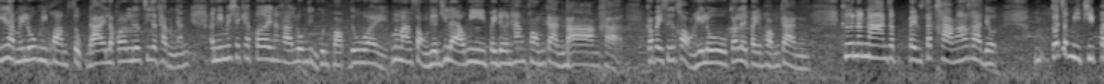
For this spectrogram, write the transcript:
ที่ทำให้ลูกมีความสุขได้ แล้วก็เลือกที่จะทำอย่างนั้น อันนี้ไม่ใช่แค่เป้ยนะคะ รวมถึงคุณป๊อปด้วยประมาณ 2 เดือนที่แล้วมีไปเดินห้างพร้อมกันบ้างค่ะ ก็ไปซื้อของให้ลูกก็เลยไปพร้อมกัน คือนานๆจะเป็นสักครั้งอะค่ะ เดี๋ยวก็จะมีทริปไป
